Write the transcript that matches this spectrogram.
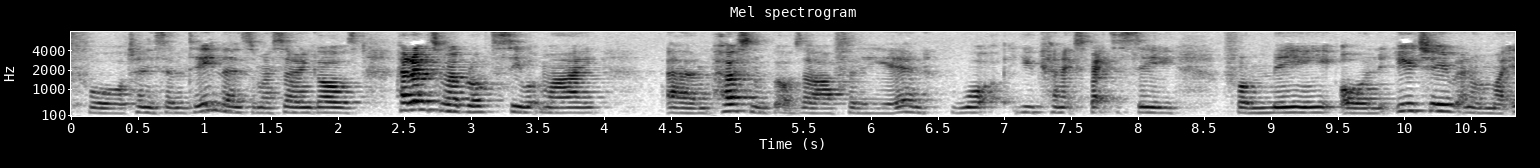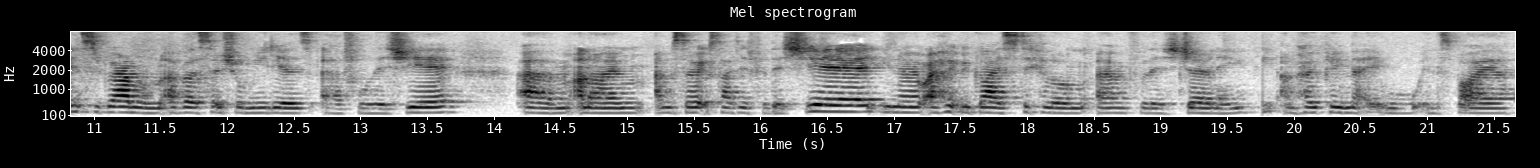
for 2017. Those are my sewing goals. Head over to my blog to see what my um, personal goals are for the year and what you can expect to see from me on YouTube and on my Instagram and other social medias uh, for this year. Um, and I'm I'm so excited for this year. You know, I hope you guys stick along um, for this journey. I'm hoping that it will inspire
